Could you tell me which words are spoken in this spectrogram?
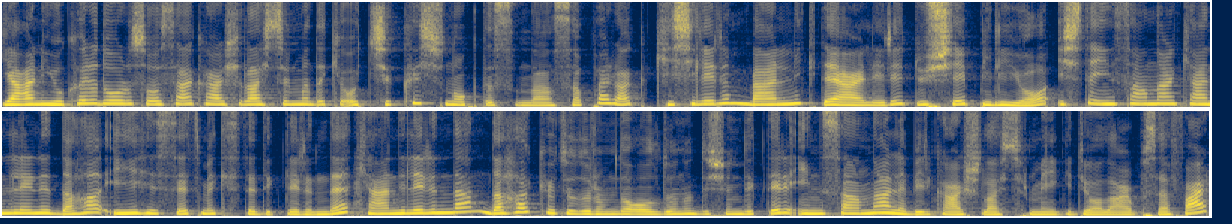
Yani yukarı doğru sosyal karşılaştırmadaki o çıkış noktasından saparak kişilerin benlik değerleri düşebiliyor. İşte insanlar kendilerini daha iyi hissetmek istediklerinde kendilerinden daha kötü durumda olduğunu düşündükleri insanlarla bir karşılaştırmaya gidiyorlar bu sefer.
